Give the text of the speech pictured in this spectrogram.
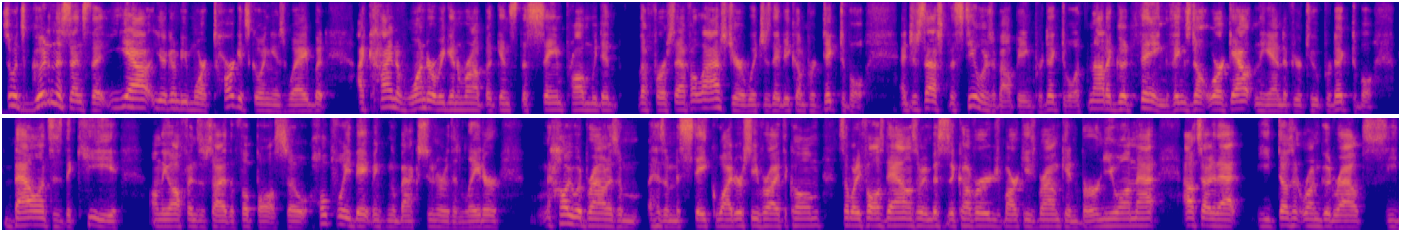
So it's good in the sense that, yeah, you're going to be more targets going his way, but I kind of wonder are we going to run up against the same problem we did the first half of last year, which is they become predictable. And just ask the Steelers about being predictable. It's not a good thing. Things don't work out in the end if you're too predictable. Balance is the key on the offensive side of the football. So hopefully Bateman can come back sooner than later Hollywood Brown is a has a mistake wide receiver, I like to call him. Somebody falls down, somebody misses a coverage. Marquise Brown can burn you on that. Outside of that, he doesn't run good routes. He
